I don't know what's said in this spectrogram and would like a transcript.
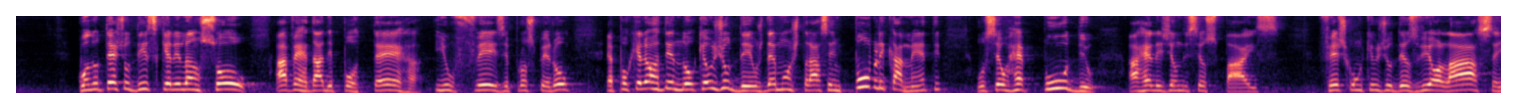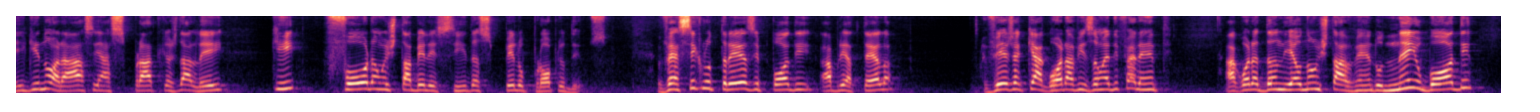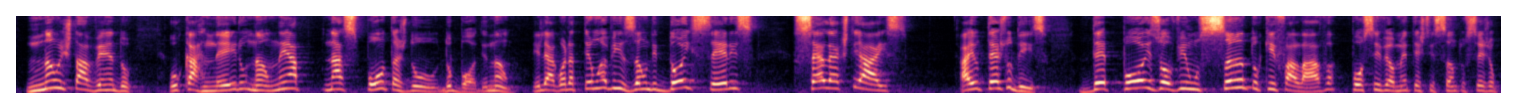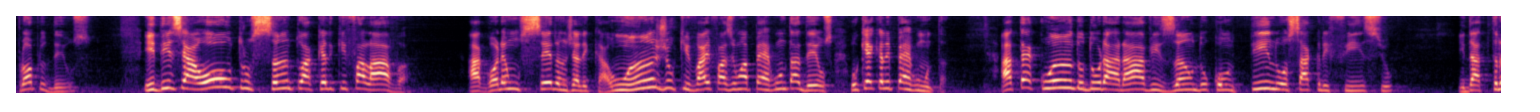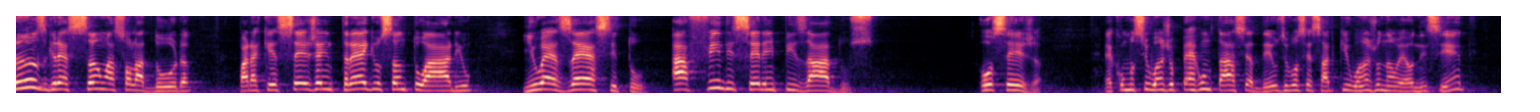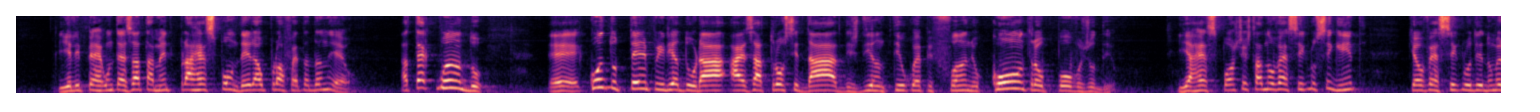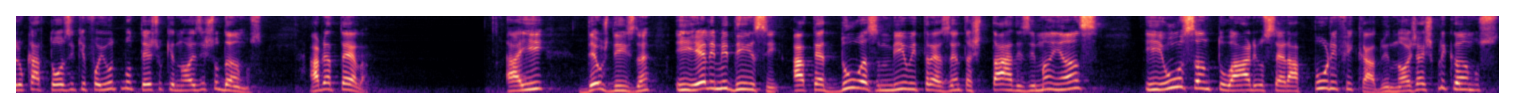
Quando o texto diz que ele lançou a verdade por terra e o fez e prosperou, é porque ele ordenou que os judeus demonstrassem publicamente o seu repúdio à religião de seus pais. Fez com que os judeus violassem e ignorassem as práticas da lei que foram estabelecidas pelo próprio Deus. Versículo 13, pode abrir a tela. Veja que agora a visão é diferente. Agora Daniel não está vendo nem o bode, não está vendo o carneiro, não, nem a, nas pontas do, do bode, não. Ele agora tem uma visão de dois seres celestiais. Aí o texto diz: Depois ouvi um santo que falava, possivelmente este santo seja o próprio Deus, e disse a outro santo aquele que falava. Agora é um ser angelical, um anjo que vai fazer uma pergunta a Deus. O que é que ele pergunta? Até quando durará a visão do contínuo sacrifício e da transgressão assoladora, para que seja entregue o santuário e o exército, a fim de serem pisados? Ou seja, é como se o anjo perguntasse a Deus, e você sabe que o anjo não é onisciente, e ele pergunta exatamente para responder ao profeta Daniel. Até quando é, quanto tempo iria durar as atrocidades de Antíoco Epifânio contra o povo judeu? E a resposta está no versículo seguinte, que é o versículo de número 14, que foi o último texto que nós estudamos. Abre a tela. Aí Deus diz, né? E ele me disse: até duas mil e trezentas tardes e manhãs, e o santuário será purificado. E nós já explicamos.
